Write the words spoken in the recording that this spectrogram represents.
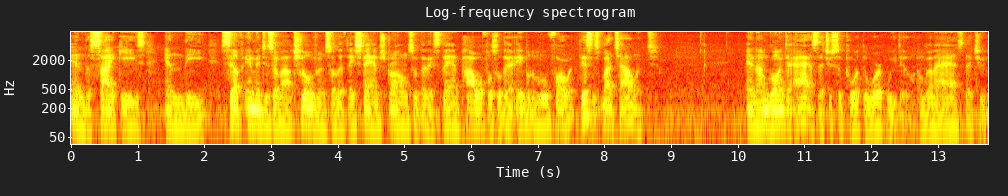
and the psyches and the self-images of our children so that they stand strong, so that they stand powerful, so they're able to move forward. This is my challenge. And I'm going to ask that you support the work we do. I'm going to ask that you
